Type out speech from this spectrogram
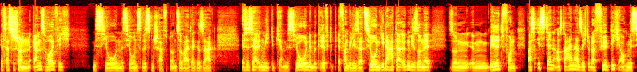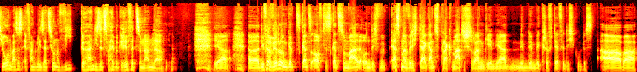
Jetzt hast du schon ganz häufig Mission, Missionswissenschaften und so weiter gesagt. Es ist ja irgendwie, gibt ja Mission, den Begriff, gibt Evangelisation. Jeder hat da irgendwie so eine, so ein ähm, Bild von. Was ist denn aus deiner Sicht oder für dich auch Mission? Was ist Evangelisation und wie gehören diese zwei Begriffe zueinander? Ja. Ja, äh, die Verwirrung gibt's ganz oft, das ist ganz normal und ich erstmal würde ich da ganz pragmatisch rangehen, ja, nimm den Begriff, der für dich gut ist. Aber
